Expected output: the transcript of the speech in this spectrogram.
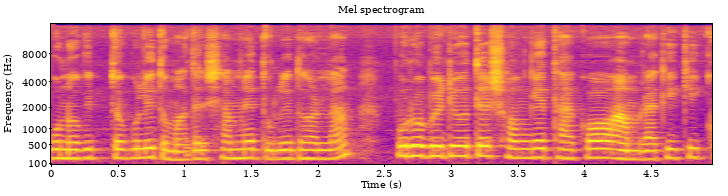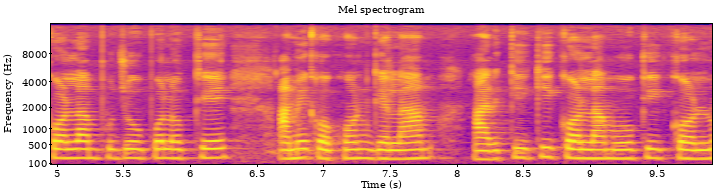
গুণগীতগুলি তোমাদের সামনে তুলে ধরলাম। পুরো ভিডিওতে সঙ্গে থাকো আমরা কি কি করলাম পুজো উপলক্ষে আমি কখন গেলাম আর কি কি করলাম ও কি করল।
